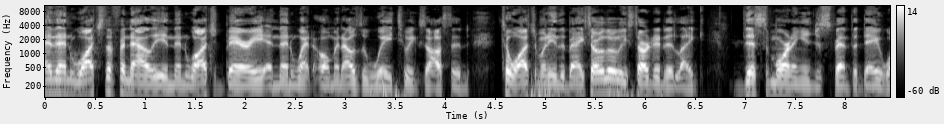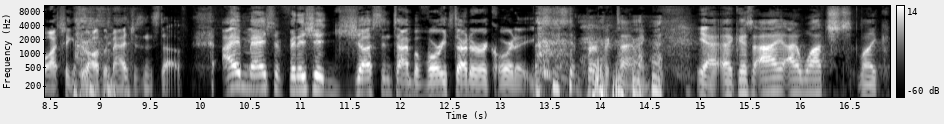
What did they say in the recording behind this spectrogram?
And then watched the finale, and then watched Barry, and then went home, and I was way too exhausted to watch Money in the Bank. So I literally started it like this morning, and just spent the day watching through all the matches and stuff. I managed to finish it just in time before we started recording. perfect timing. yeah, because I I watched like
